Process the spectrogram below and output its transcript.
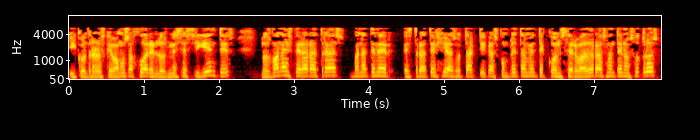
y contra los que vamos a jugar en los meses siguientes, nos van a esperar atrás, van a tener estrategias o tácticas completamente conservadoras ante nosotros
